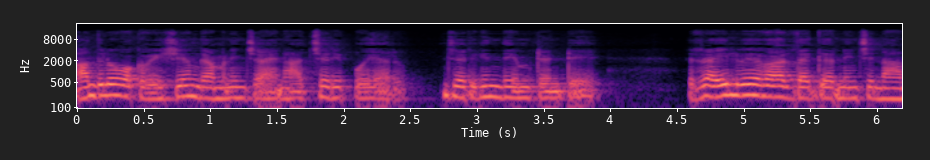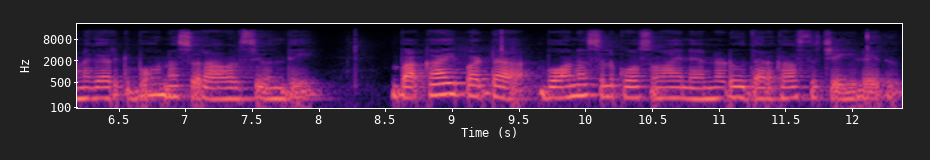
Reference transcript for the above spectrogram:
అందులో ఒక విషయం గమనించి ఆయన ఆశ్చర్యపోయారు. జరిగింది ఏమిటంటే రైల్వే వారి దగ్గర నుంచి నాన్నగారికి బోనస్ రావాల్సి ఉంది. బకాయి పడ్డ బోనస్ల కోసం ఆయన ఎన్నడూ దరఖాస్తు చేయలేదు.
